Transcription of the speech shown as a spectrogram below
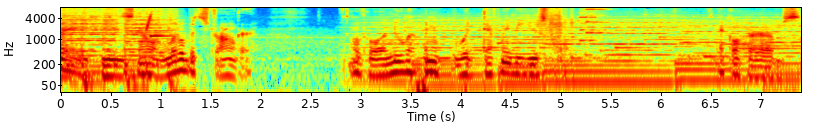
He's now a little bit stronger. Although a new weapon would definitely be useful. Echo Herbs.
